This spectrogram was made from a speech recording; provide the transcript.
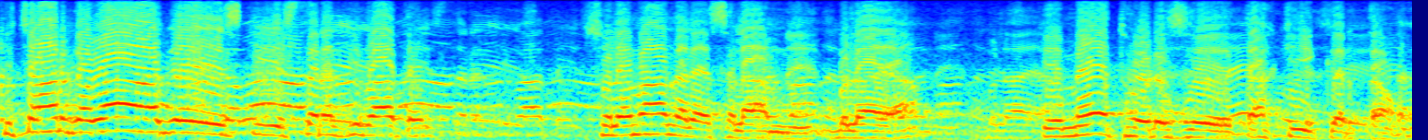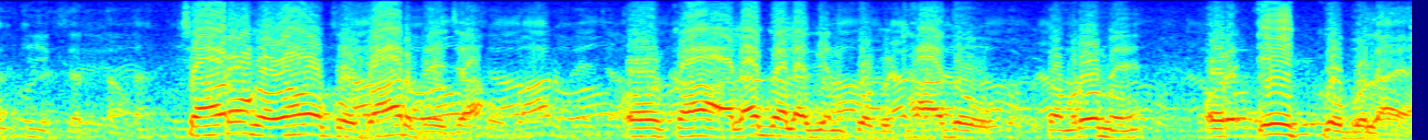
کہ چار گواہ آ گئے اس کی اس طرح کی بات ہے۔ سلیمان علیہ السلام نے بلایا کہ میں تھوڑے سے تحقیق کرتا ہوں۔ چاروں گواہوں کو باہر بھیجا۔ اور کہا الگ الگ ان کو بٹھا دو کمروں میں۔ اور ایک کو بلایا۔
